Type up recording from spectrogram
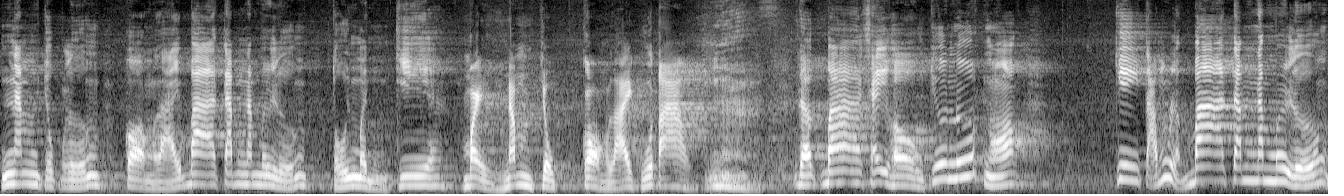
50 lượng còn lại 350 lượng tụi mình chia. Mày năm chục còn lại của tao. Đợt 3 xây hồ chứa nước ngọt chi tổng là 350 lượng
